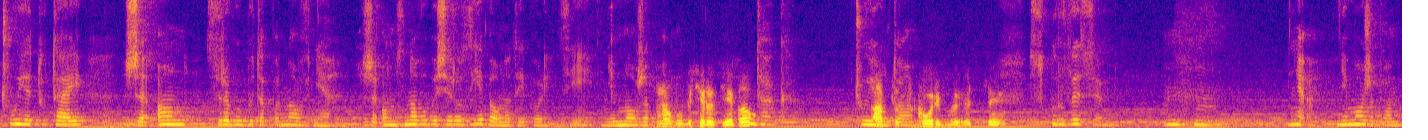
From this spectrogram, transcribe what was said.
czuję tutaj, że on zrobiłby to ponownie. Że on znowu by się rozjebał na tej policji. Nie może pan. Znowu by się rozjebał? Tak. Czuję A to. to skurwy, ty. Skurwysyn. Mhm. Nie, nie może pan. Nie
